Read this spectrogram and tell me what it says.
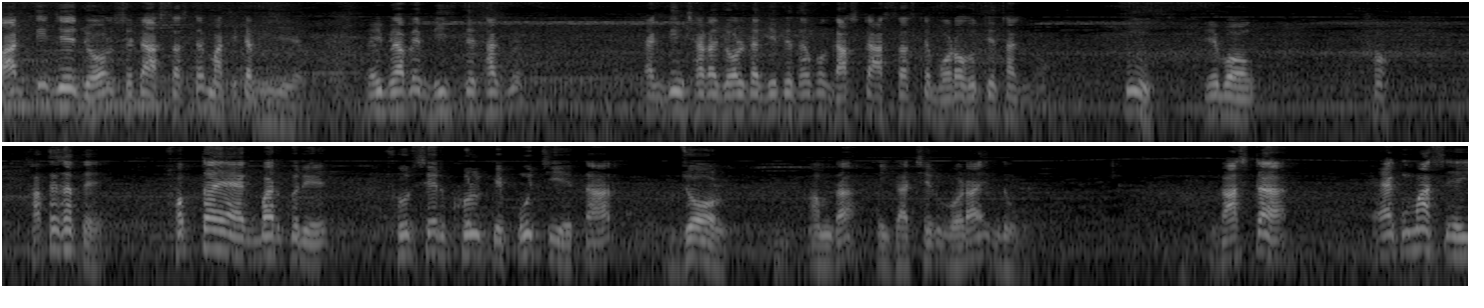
বাড়তি যে জল, সেটা আস্তে আস্তে মাটিটা ভিজে যাবে। এইভাবে ভিজতে থাকবে। একদিন ছাড়া জলটা দিতে থাকব, গাছটা আস্তে আস্তে বড় হতে থাকবে। হুম, এবং সাথে সাথে সপ্তাহে একবার করে সর্ষের খোলকে পচিয়ে তার জল আমরা এই গাছের গোড়ায় দেবো। গাছটা এক মাস এই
